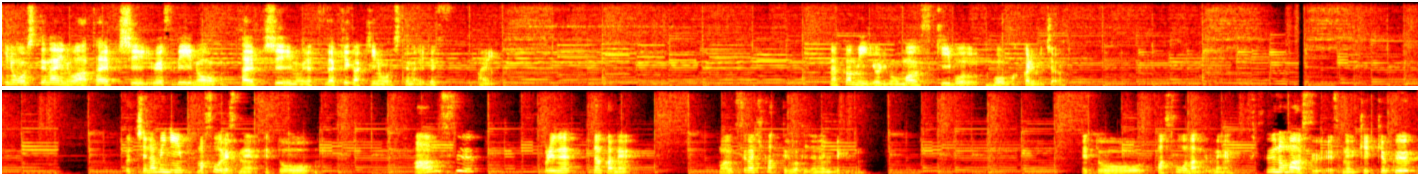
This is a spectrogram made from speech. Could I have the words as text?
機能してないのは Type-C、USB の Type-C のやつだけが機能してないです。はい。中身よりもマウスキーボードの方ばっかり見ちゃう。ちなみに、まあそうですね、えっと、マウス、これね、なんかね、マウスが光ってるわけじゃないんだけど、えっと、まあそうなんだよね。普通のマウスですね、結局、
